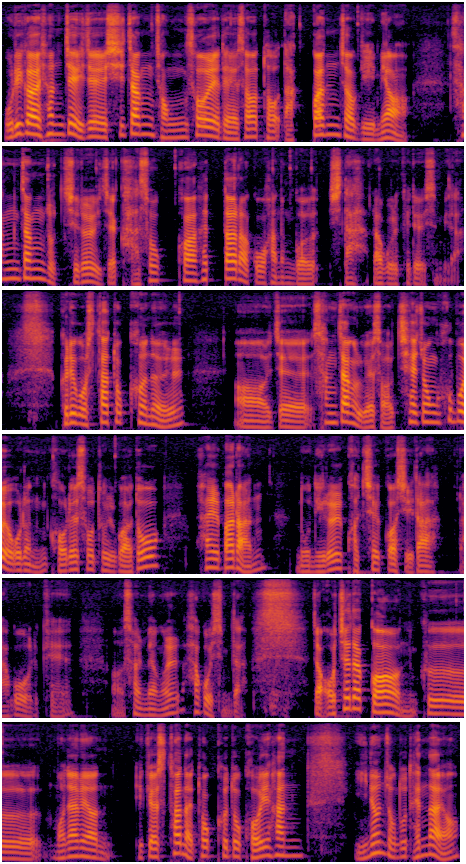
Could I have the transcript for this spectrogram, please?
우리가 현재 이제 시장 정서에 대해서 더 낙관적이며 상장 조치를 이제 가속화했다라고 하는 것이다 라고 이렇게 되어 있습니다. 그리고 스타 토큰을 어 이제 상장을 위해서 최종 후보에 오른 거래소들과도 활발한 논의를 거칠 것이다 라고 이렇게 어 설명을 하고 있습니다. 자 어찌됐건 그 뭐냐면 이게 스타 네트워크도 거의 한 2년 정도 됐나요?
